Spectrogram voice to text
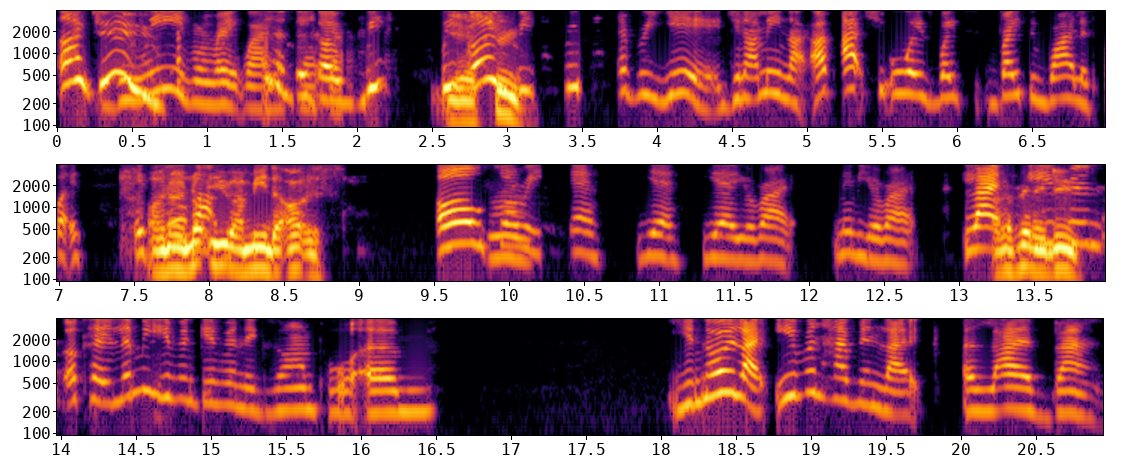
I do. Do we even rate wireless? They like go, that? we we Yeah, go it's true. we, we every year. Do you know what I mean? Like I've actually always waited, rated Wireless, but it's it's oh no, not about- you. I mean the artist. Oh, Mm. sorry. Yes, yes, yeah. You're right. Maybe you're right. like don't think they do. even okay. Let me even give an example. Um, you know, like even having like a live band.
